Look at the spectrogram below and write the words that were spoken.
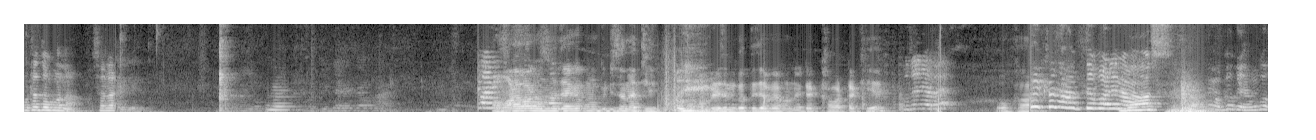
ওটা দেবো না স্যালাড আমার আবার অন্য জায়গায় কম্পিটিশন আছে। কম্পিটিশন করতে যাবে এখন এটা খাবারটা খেয়ে। কোথায় যাবে? ও খা একটু থাকতে পারে না। বস। ওকে গেলাম গো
